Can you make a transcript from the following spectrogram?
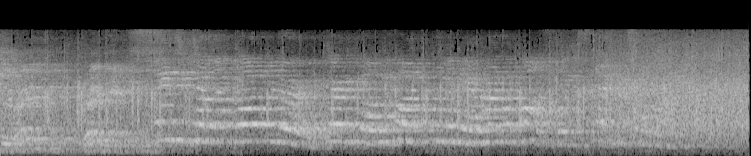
Ready, ready.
